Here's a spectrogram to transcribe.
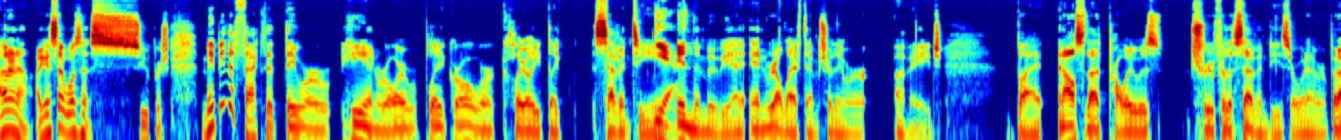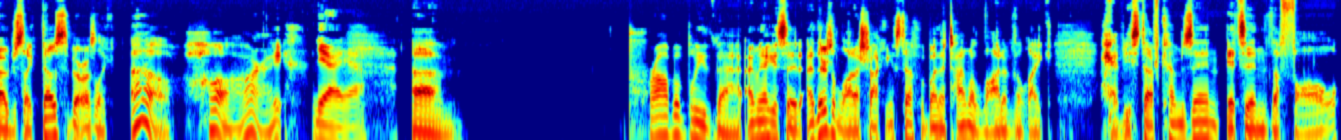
I don't know. I guess I wasn't super. Sh- Maybe the fact that they were he and Rollerblade Girl were clearly like seventeen Yeah. in the movie. In real life, I'm sure they were of age, but and also that probably was true for the seventies or whatever. But I was just like that was the bit where I was like, oh, huh, all right. yeah, yeah. Um, probably that. I mean, like I said, uh, there's a lot of shocking stuff, but by the time a lot of the like heavy stuff comes in, it's in the fall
